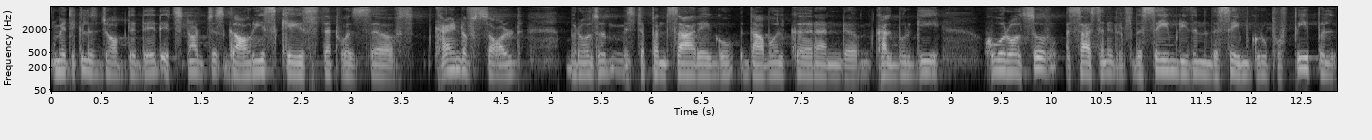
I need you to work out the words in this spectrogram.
meticulous job they did, it's not just Gauri's case that was uh, kind of solved, but also Mr. Pansare, Dabholkar, and um, Kalburgi, who were also assassinated for the same reason in the same group of people.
